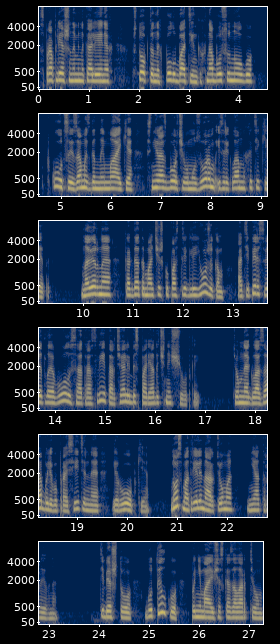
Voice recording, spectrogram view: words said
с проплешинами на коленях, в стоптанных полуботинках на босу ногу, в куце и замызганной майке с неразборчивым узором из рекламных этикеток. Наверное, когда-то мальчишку постригли ежиком, а теперь светлые волосы отросли и торчали беспорядочной щеткой. Темные глаза были вопросительные и робкие, но смотрели на Артема неотрывно. «Тебе что, бутылку?» — понимающе сказал Артем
